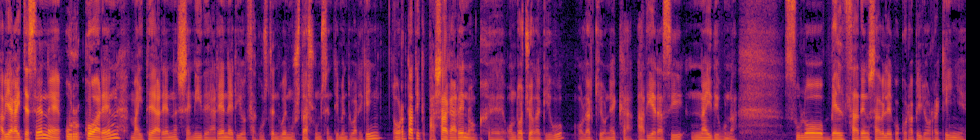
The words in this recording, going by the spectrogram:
Abia gaitezen, e, urkoaren, maitearen, senidearen eriotzak usten duen ustasun sentimentuarekin. Horretatik pasagarenok e, ondotxo dakigu, olerki honek adierazi nahi diguna. Zulo beltza den sabeleko korapilo horrekin e,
